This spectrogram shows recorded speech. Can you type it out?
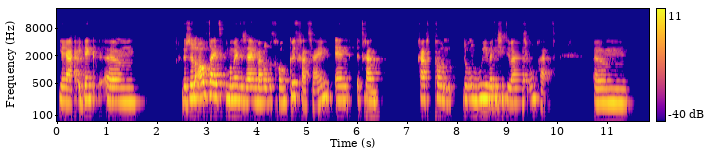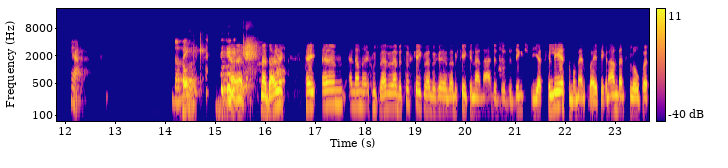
ja, ik denk. Um, er zullen altijd momenten zijn waarop het gewoon kut gaat zijn. En het gaat, gaat gewoon erom hoe je met die situatie omgaat. Um, ja. Dat denk ik. Ja, nou, duidelijk. Hey, um, en dan eh, goed, we hebben, we hebben teruggekeken, we hebben, we hebben gekeken naar, naar de, de, de, dingetjes die je hebt geleerd, de momenten waar je tegenaan bent gelopen,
